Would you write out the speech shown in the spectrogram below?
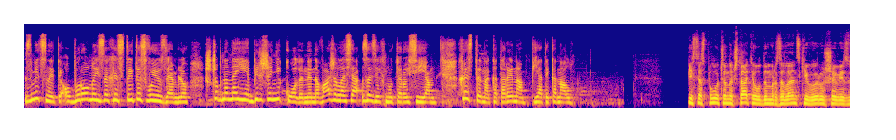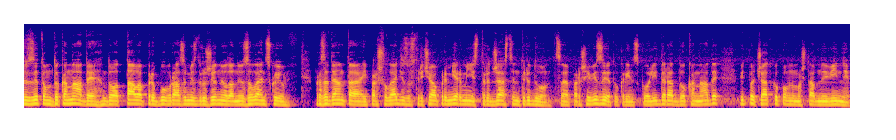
зміцнити оборону і захистити свою землю, щоб на неї більше ніколи не наважилася зазіхнути Росія. Христина Катерина, п'ятий канал. Після Сполучених Штатів Володимир Зеленський вирушив із візитом до Канади. До Оттави прибув разом із дружиною Оленою Зеленською. Президента і першу леді зустрічав прем'єр-міністр Джастін Трюдо. Це перший візит українського лідера до Канади від початку повномасштабної війни.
